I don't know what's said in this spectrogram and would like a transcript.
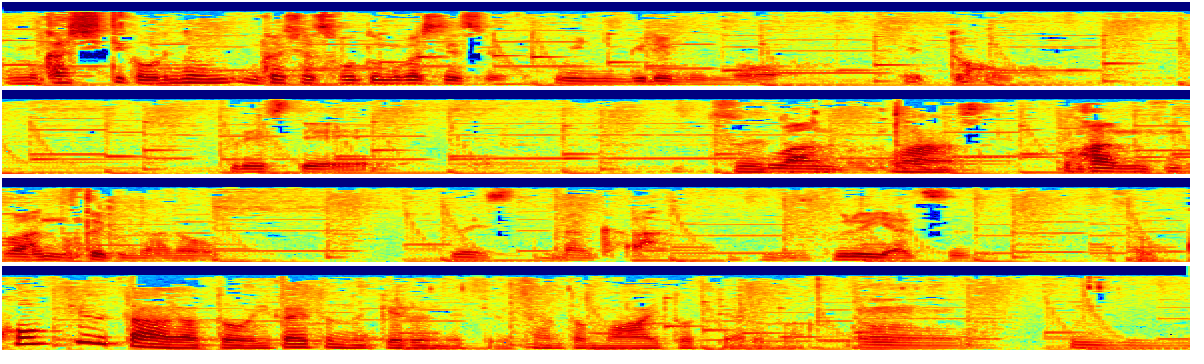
昔っていうか、俺の昔は相当昔ですよ。ウィニングイレブンの、えっと、プレステ2 1の時ワンです。ワン、ワンの時のあの、プレス、なんか、古いやつ。そうコンピューターだと意外と抜けるんですよ。ちゃんと間合い取ってやれば。うん。うん。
